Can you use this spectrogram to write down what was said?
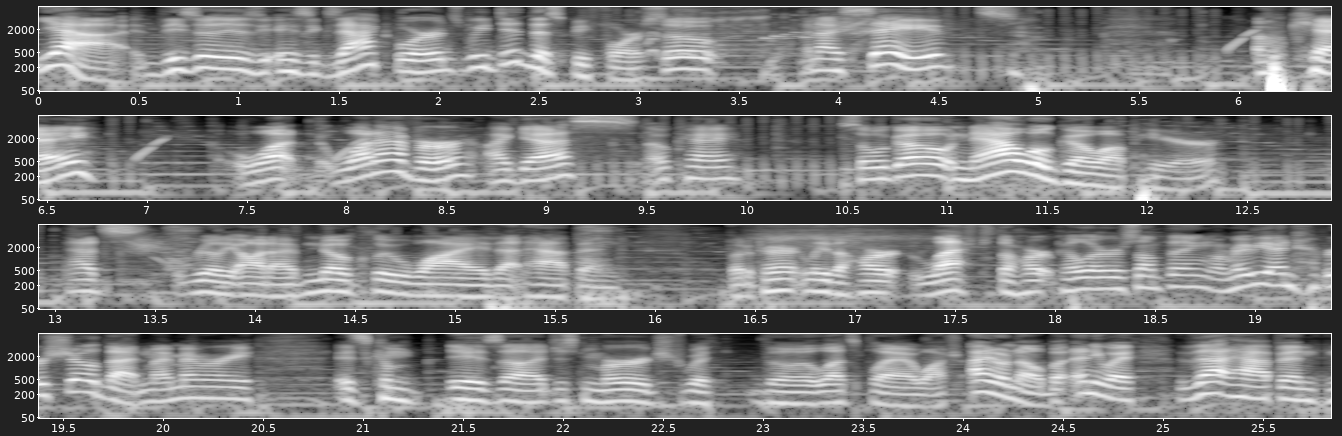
Yeah, these are his, his, exact words. We did this before, so... And I saved... Okay. What, whatever, I guess. Okay. So we'll go, now we'll go up here. That's really odd. I have no clue why that happened. But apparently the heart left the heart pillar or something. Or maybe I never showed that and my memory is is uh, just merged with the Let's Play I watched. I don't know. But anyway, that happened.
